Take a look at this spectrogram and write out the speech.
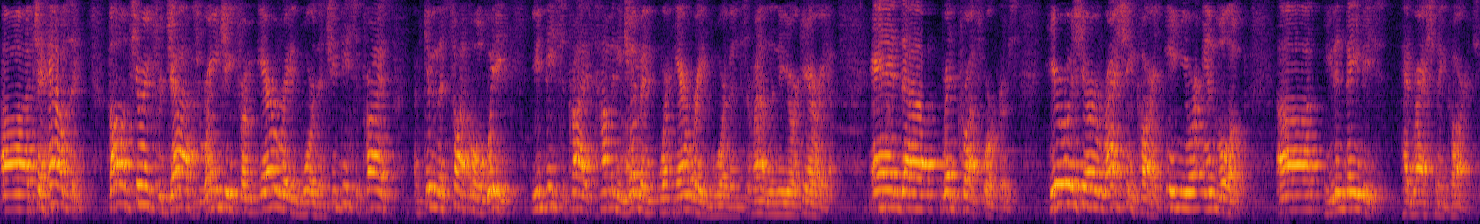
Uh, to housing, volunteering for jobs ranging from air raid wardens. You'd be surprised, I've given this talk all week, you'd be surprised how many women were air raid wardens around the New York area. And uh, Red Cross workers. Here was your ration card in your envelope. Uh, even babies had rationing cards,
